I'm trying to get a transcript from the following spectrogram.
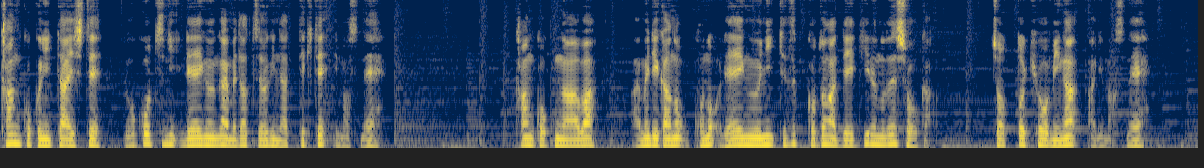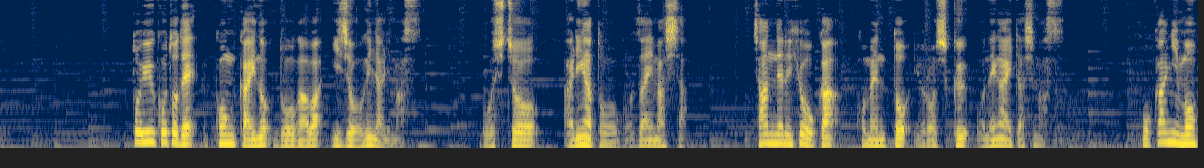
韓国に対して露骨に冷遇が目立つようになってきていますね。韓国側はアメリカのこの冷遇に気づくことができるのでしょうかちょっと興味がありますね。ということで今回の動画は以上になります。ご視聴ありがとうございました。チャンネル評価、コメントよろしくお願いいたします。他にも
